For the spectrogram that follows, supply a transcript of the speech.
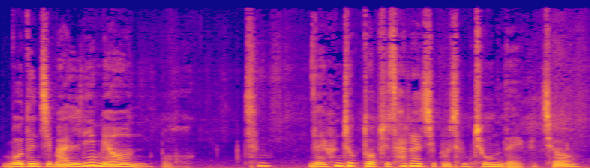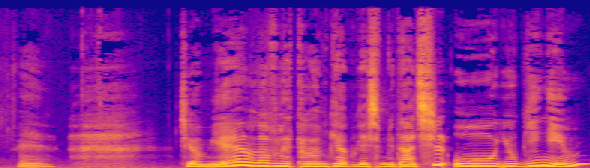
뭐든지 말리면, 뭐, 참, 네, 흔적도 없이 사라지고 참 좋은데, 그쵸? 예. 네. 주현미의 러브레터와 함께하고 계십니다. 7562님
